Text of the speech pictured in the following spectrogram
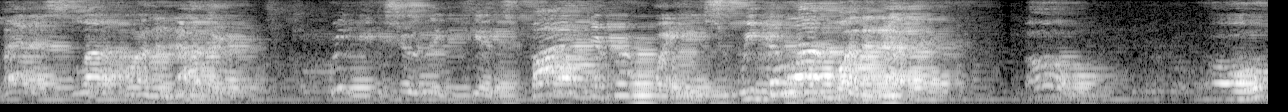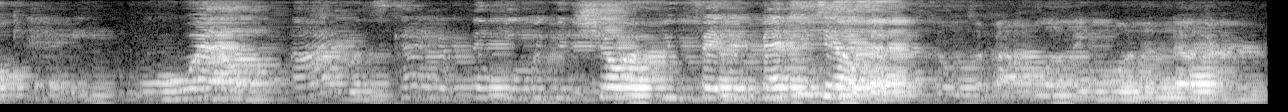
let us love one another. We can show the kids five different ways we can love one another. Oh, okay. Well, I was kind of thinking we could show a few favorite VeggieTales episodes about loving one another.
